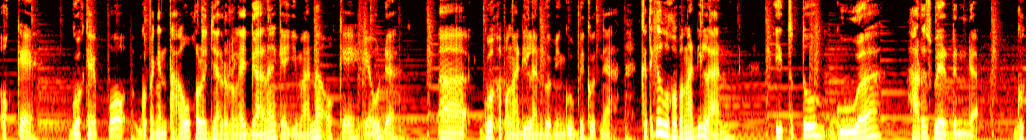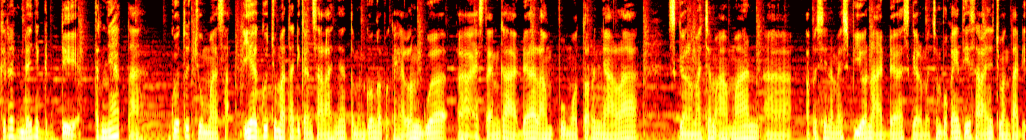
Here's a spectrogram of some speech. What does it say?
Oke, gue kepo gue pengen tahu kalau jalur legalnya kayak gimana. Oke okay, ya udah. Uh, eh, gue ke pengadilan dua minggu berikutnya. Ketika gue ke pengadilan itu tuh gue harus bayar denda. Gue kira dendanya gede ya. Ternyata gue tuh cuma iya gue cuma tadi kan salahnya temen gue nggak pakai helm. Gue uh, stnk ada lampu motor nyala segala macam aman uh, apa sih namanya spion ada segala macam. Pokoknya intinya salahnya cuma tadi.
